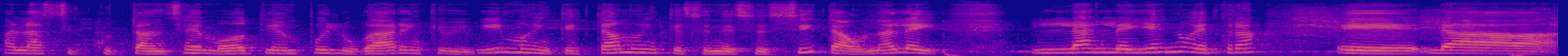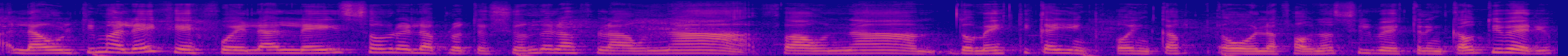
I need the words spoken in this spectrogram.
a las circunstancias de modo, tiempo y lugar en que vivimos, en que estamos, en que se necesita una ley. Las leyes nuestras, eh, la, última ley que fue la ley sobre la protección de la fauna, fauna doméstica y o, la fauna silvestre en cautiverio,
